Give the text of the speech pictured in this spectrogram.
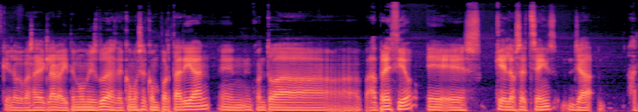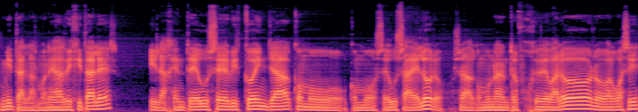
que lo que pasa que, claro, ahí tengo mis dudas de cómo se comportarían en, en cuanto a, a precio, eh, es que los exchanges ya admitan las monedas digitales y la gente use Bitcoin ya como, como se usa el oro, o sea, como un refugio de valor o algo así,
